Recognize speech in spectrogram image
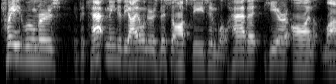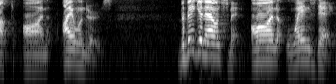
trade rumors. If it's happening to the Islanders this offseason, we'll have it here on Locked On Islanders. The big announcement on Wednesday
